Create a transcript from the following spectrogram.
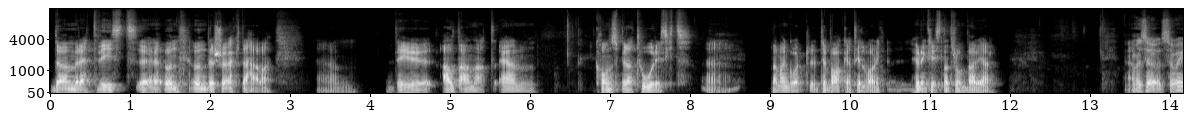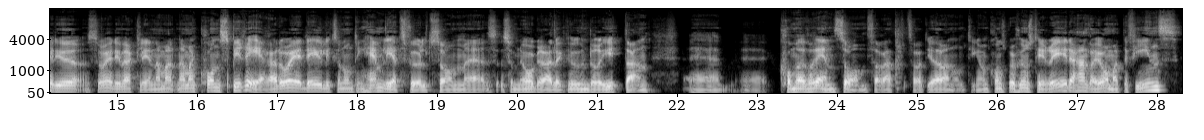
döm rättvist, eh, un undersök det här. Va? Um, det är ju allt annat än konspiratoriskt eh, när man går tillbaka till var, hur den kristna tron börjar. Ja, men så, så, är det ju, så är det ju verkligen. När man, när man konspirerar då är det ju liksom någonting hemlighetsfullt som, eh, som några under ytan eh, eh, kom överens om för att, för att göra någonting. Och en konspirationsteori det handlar ju om att det finns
